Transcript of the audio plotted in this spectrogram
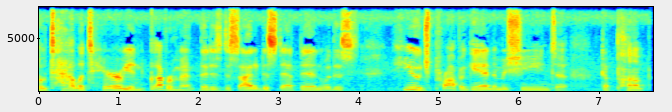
totalitarian government that has decided to step in with this huge propaganda machine to to pump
